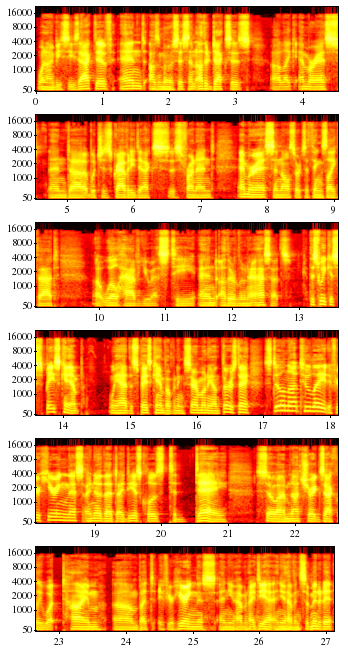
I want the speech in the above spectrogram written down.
when IBC is active and Osmosis and other dexes uh, like Emeris and uh, which is Gravity Dex is front end, Emeris and all sorts of things like that uh, will have UST and other Luna assets. This week is Space Camp. We had the Space Camp opening ceremony on Thursday. Still not too late if you're hearing this. I know that ideas closed today, so I'm not sure exactly what time. Um, but if you're hearing this and you have an idea and you haven't submitted it,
